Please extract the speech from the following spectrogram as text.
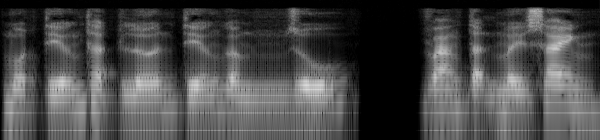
một tiếng thật lớn tiếng gầm rú, vang tận mây xanh.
